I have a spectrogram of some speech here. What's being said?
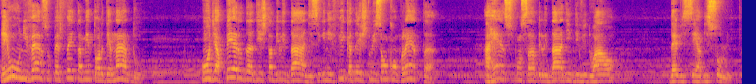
Em um universo perfeitamente ordenado, onde a perda de estabilidade significa destruição completa, a responsabilidade individual deve ser absoluta.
